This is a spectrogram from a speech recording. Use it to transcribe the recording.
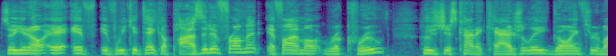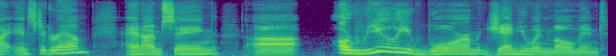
So you know, if if we could take a positive from it, if I'm a recruit who's just kind of casually going through my Instagram and I'm seeing uh, a really warm, genuine moment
